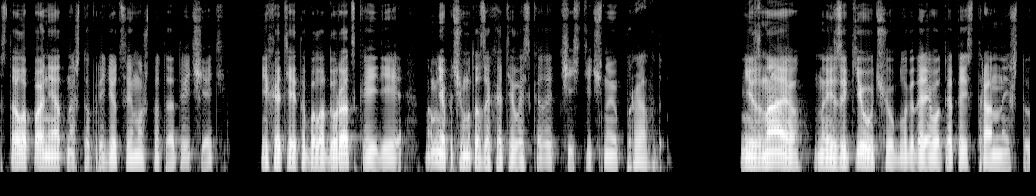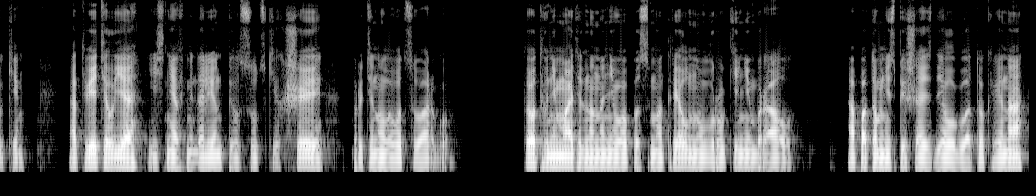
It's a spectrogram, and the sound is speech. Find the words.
Стало понятно, что придется ему что-то отвечать. И хотя это была дурацкая идея, но мне почему-то захотелось сказать частичную правду. «Не знаю, но языки учу благодаря вот этой странной штуке». Ответил я и, сняв медальон пилсудских шеи, протянул его Цваргу. Тот внимательно на него посмотрел, но в руки не брал. А потом не спеша сделал глоток вина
